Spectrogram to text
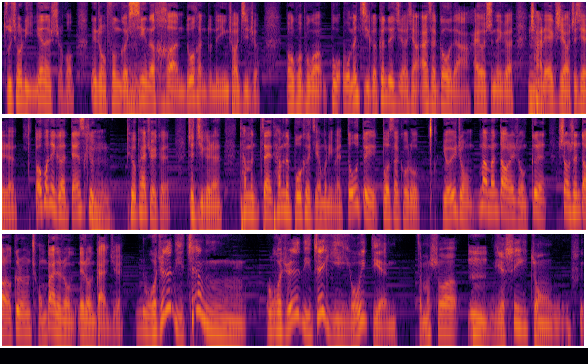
足球理念的时候，那种风格吸引了很多很多的英超记者，包括不光不我们几个跟队记者，像艾瑟 Gold 啊，还有是那个 Charlie x e l 这些人，包括那个 Dance Pure Patrick 这几个人，他们在他们的播客节目里面都对波塞克鲁有一种慢慢到了一种个人上升到了个人崇拜那种那种感觉。我觉得你这样，我觉得你这也有一点怎么说，嗯也是一种是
